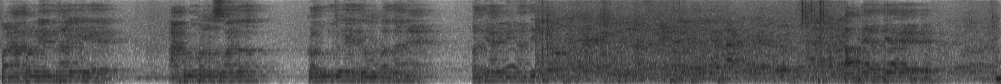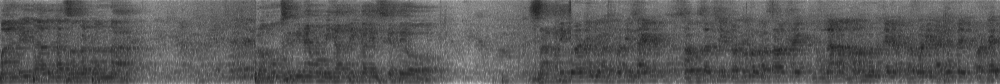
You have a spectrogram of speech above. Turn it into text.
પણ આપણને એમ થાય કે આપણું પણ સ્વાગત કરવું જોઈએ તો હું બધાને અત્યારે વિનંતી આપણે અત્યારે માંડવી તાલુકા સંગઠનના પ્રમુખશ્રીને હું વિનંતી કરીશ કે તેઓ શાબ્દિક કુંવરજી સાહેબ સાંસદ શ્રી પ્રભુભાઈ વસાવા સાહેબ જિલ્લાના મહામંત્રી અને પ્રભારી રાજેન્દ્રભાઈ પટેલ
